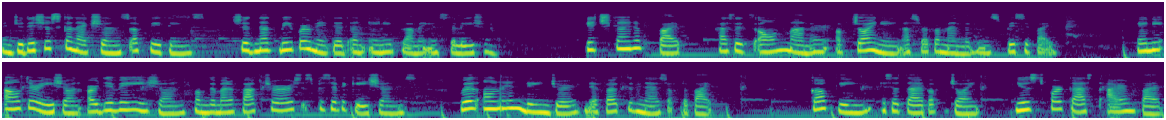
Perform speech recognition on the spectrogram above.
And judicious connections of fittings should not be permitted on any plumbing installation. Each kind of pipe has its own manner of joining as recommended and specified. Any alteration or deviation from the manufacturer's specifications will only endanger the effectiveness of the pipe. Caulking is a type of joint used for cast iron pipe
